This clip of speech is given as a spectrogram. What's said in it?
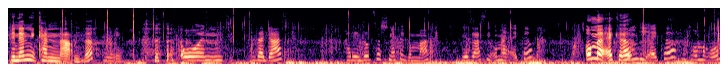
Wir nennen keinen Namen, ne? Nee. Und dieser Gast hat ihn so zur Schnecke gemacht, Wir saßen um eine Ecke, Um die Ecke. um die Ecke, drumherum.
